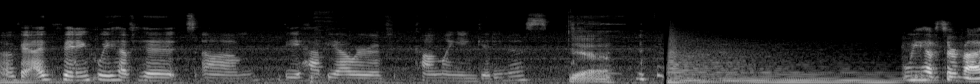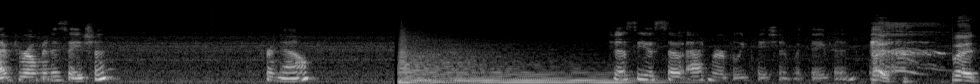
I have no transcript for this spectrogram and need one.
Okay, I think we have hit um, the happy hour of conlanging giddiness. Yeah. we have survived Romanization. For now. Jessie is so admirably patient with David. But, but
